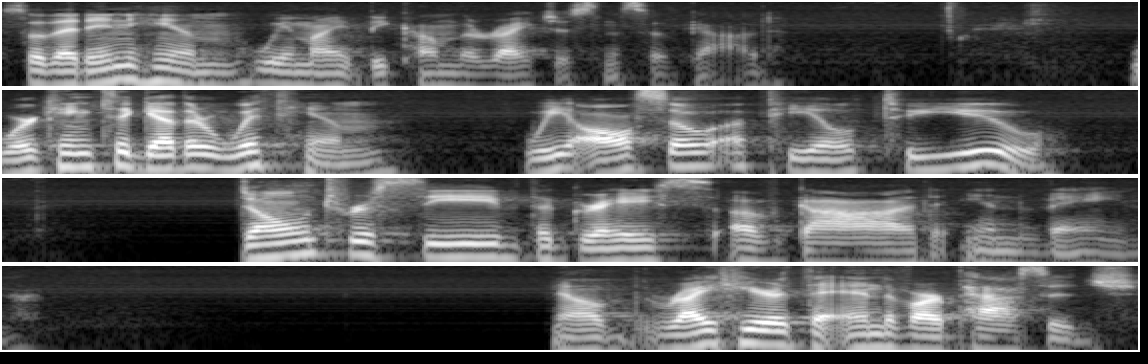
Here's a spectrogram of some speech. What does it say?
so that in him we might become the righteousness of God. Working together with him, we also appeal to you. Don't receive the grace of God in vain. Now, right here at the end of our passage,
